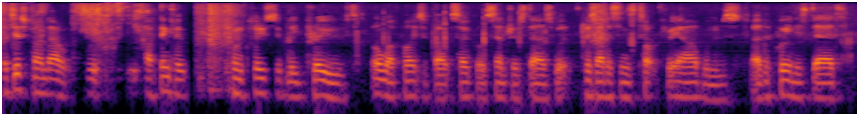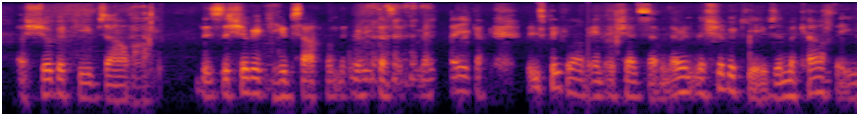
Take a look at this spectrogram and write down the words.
I just found out, which I think I conclusively proved all my points about so-called centrist dance, but Chris Addison's top three albums are The Queen is Dead, a Sugar Cubes album. It's the Sugar Cubes album that really does it for me. There you go. These people aren't into Shed 7, they're into the Sugar Cubes and McCarthy.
